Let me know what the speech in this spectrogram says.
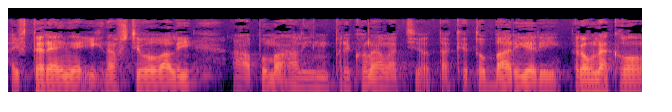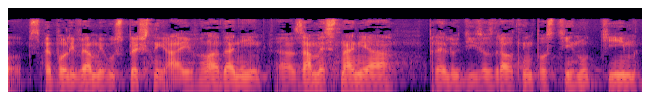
aj v teréne ich navštevovali a pomáhali im prekonávať takéto bariéry. Rovnako sme boli veľmi úspešní aj v hľadaní e, zamestnania pre ľudí so zdravotným postihnutím,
